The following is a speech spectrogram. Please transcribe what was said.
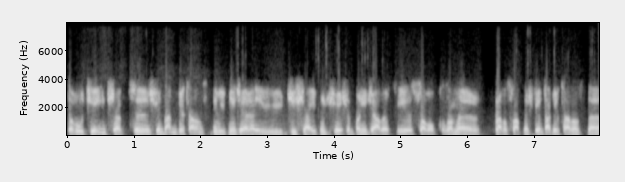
to był dzień przed świętami wielkanocnymi w niedzielę i dzisiaj, w dzisiejszym poniedziałek są obchodzone prawosławne święta wielkanocne.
